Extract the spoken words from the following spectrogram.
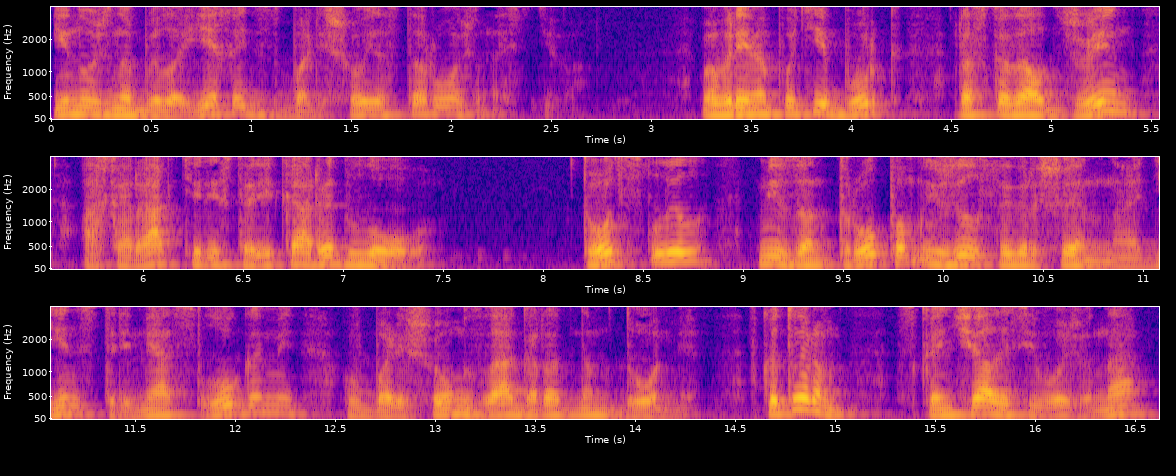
и нужно было ехать с большой осторожностью. Во время пути Бург рассказал Джейн о характере старика Редлоу. Тот слыл мизантропом и жил совершенно один с тремя слугами в большом загородном доме, в котором скончалась его жена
